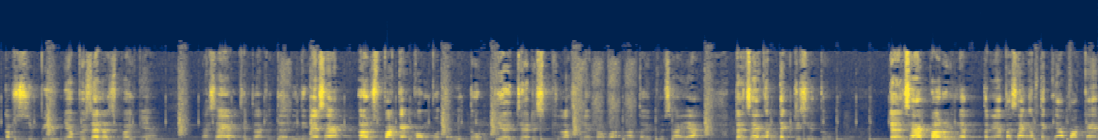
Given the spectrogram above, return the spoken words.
terus CPU-nya besar dan sebagainya Nah saya nggak cerita detail. Intinya saya harus pakai komputer itu diajari sekilas oleh bapak atau ibu saya dan saya ngetik di situ. Dan saya baru ingat ternyata saya ngetiknya pakai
